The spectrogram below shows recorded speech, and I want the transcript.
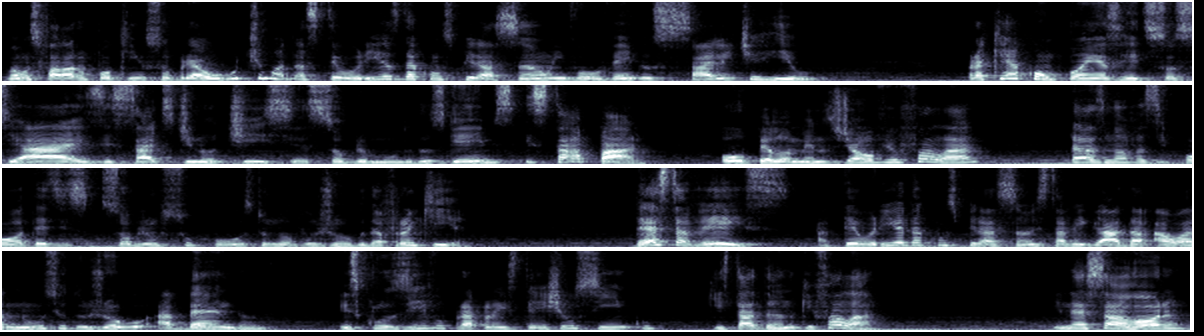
vamos falar um pouquinho sobre a última das teorias da conspiração envolvendo Silent Hill. Para quem acompanha as redes sociais e sites de notícias sobre o mundo dos games, está a par, ou pelo menos já ouviu falar, das novas hipóteses sobre um suposto novo jogo da franquia. Desta vez, a teoria da conspiração está ligada ao anúncio do jogo Abandoned, exclusivo para PlayStation 5, que está dando o que falar. E nessa hora,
